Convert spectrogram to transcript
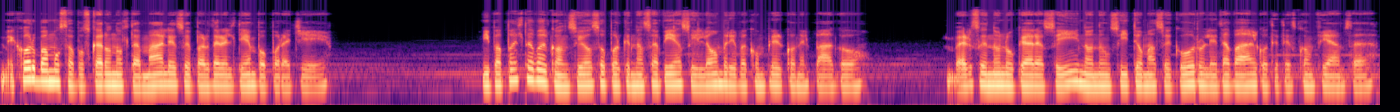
Mejor vamos a buscar unos tamales y perder el tiempo por allí. Mi papá estaba algo ansioso porque no sabía si el hombre iba a cumplir con el pago. Verse en un lugar así, no en un sitio más seguro, le daba algo de desconfianza.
